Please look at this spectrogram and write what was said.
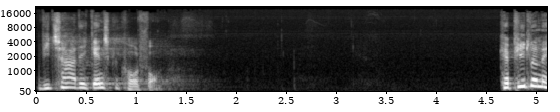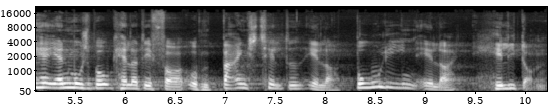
Vi tager det i ganske kort form. Kapitlerne her i 2. Mosebog kalder det for åbenbaringsteltet, eller boligen, eller helligdommen.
